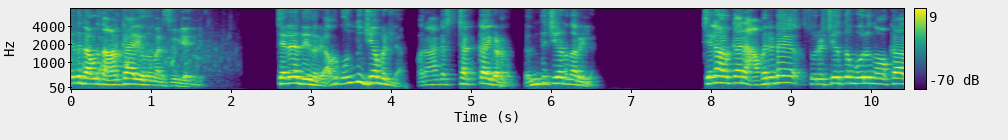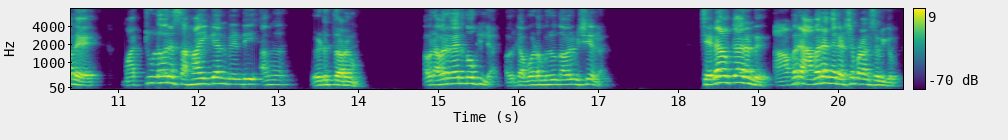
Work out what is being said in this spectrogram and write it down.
എന്നിട്ട് അവിടുത്തെ ആൾക്കാരെ ഒന്ന് മനസ്സിൽ വിചാരിക്കും. ചിലരെന്ത് അവർക്ക് ഒന്നും ചെയ്യാൻ പറ്റില്ല. അവരാകെ സ്റ്റക്കായി കിടക്കും. എന്ത് ചെയ്യണമെന്ന് അറിയില്ല. ചില ആൾക്കാർ അവരുടെ സുരക്ഷിതത്വം പോലും നോക്കാതെ മറ്റുള്ളവരെ സഹായിക്കാൻ വേണ്ടി അങ്ങ് എടുത്തിറങ്ങും. അവർ അവരെ കാര്യം നോക്കില്ല. അവർക്ക് അപകടം വരുമെന്ന് അവരെ വിഷയമല്ല. ചില ആൾക്കാരുണ്ട്. അവർ അവരങ്ങ് രക്ഷപ്പെടാൻ ശ്രമിക്കും.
